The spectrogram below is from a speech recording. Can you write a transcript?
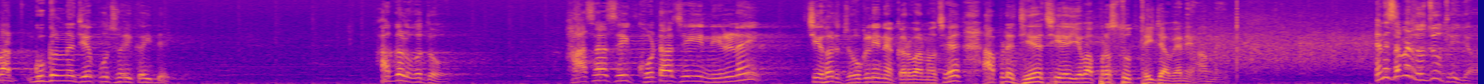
વાત ગૂગલને જે પૂછો એ કહી દે. આગળ વધો. હાસા છે, ખોટા છે, એ નિર્ણય ચેહર જોગણીને કરવાનો છે. આપણે જે છીએ એવા પ્રસ્તુત થઈ જાવ એની સામે. એની સામે રજૂ થઈ જાઓ.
